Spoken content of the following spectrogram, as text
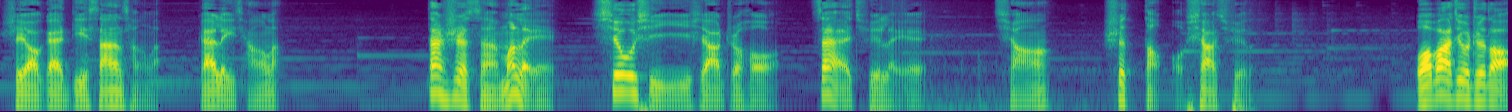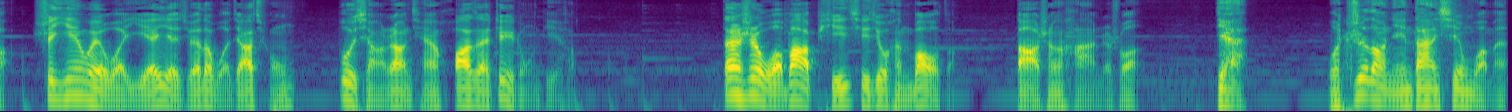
是要盖第三层了，该垒墙了。但是怎么垒？休息一下之后再去垒。墙是倒下去的，我爸就知道是因为我爷爷觉得我家穷，不想让钱花在这种地方。但是我爸脾气就很暴躁，大声喊着说：“爹，我知道您担心我们，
